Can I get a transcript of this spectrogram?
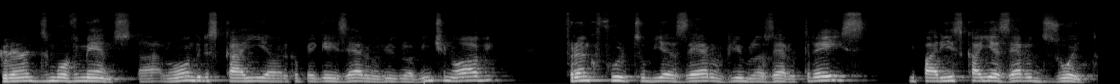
grandes movimentos. Tá? Londres caía, a hora que eu peguei, 0,29, Frankfurt subia 0,03 e Paris caía 0,18.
